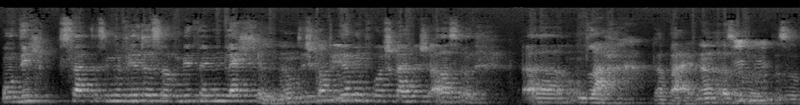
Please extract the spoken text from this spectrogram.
Und ich sage das immer wieder so mit einem Lächeln. Ne? Und ich glaube, irgendwo schreibe ich auch so äh, und lach dabei. Ne? Also, mhm. also,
